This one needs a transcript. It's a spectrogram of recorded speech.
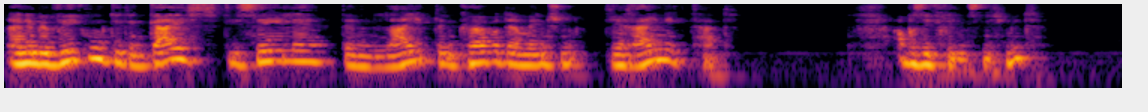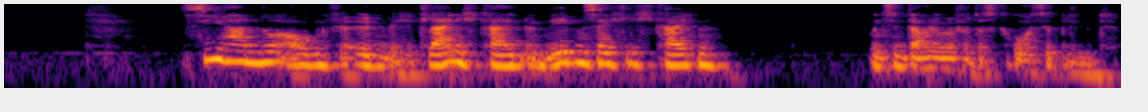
Eine Bewegung, die den Geist, die Seele, den Leib, den Körper der Menschen gereinigt hat. Aber sie kriegen es nicht mit. Sie haben nur Augen für irgendwelche Kleinigkeiten und Nebensächlichkeiten und sind darüber für das Große blind.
